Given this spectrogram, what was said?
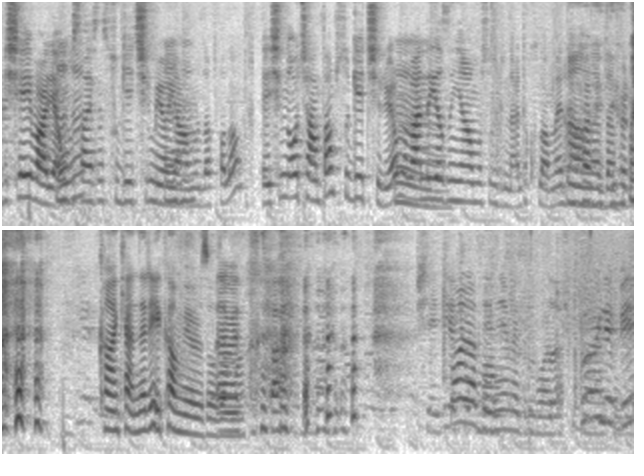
bir şey var ya. Onun sayesinde su geçirmiyor yağmurda falan. E, şimdi o çantam su geçiriyor ama ben de yazın yağmursuz günlerde kullanmaya devam Anladım. ediyorum. Kankenleri yıkamıyoruz o zaman. evet. şey diye Hala çok deneyemedim bu arada. mantıklı. Böyle bir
